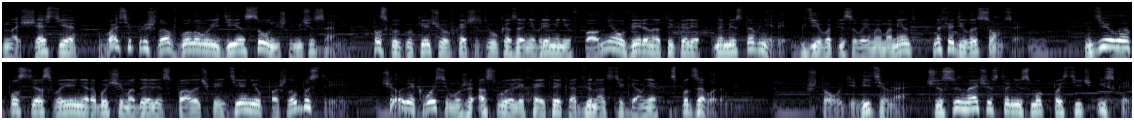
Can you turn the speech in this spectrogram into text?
на счастье, Васе пришла в голову идея с солнечными часами, поскольку Кечуа в качестве указания времени вполне уверенно тыкали на места в небе, где в описываемый момент находилось солнце. Дело после освоения рабочей модели с палочкой и тенью пошло быстрее. Человек 8 уже освоили хай-тек о 12 камнях с подзаводом. Что удивительно, часы начисто не смог постичь Иской,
